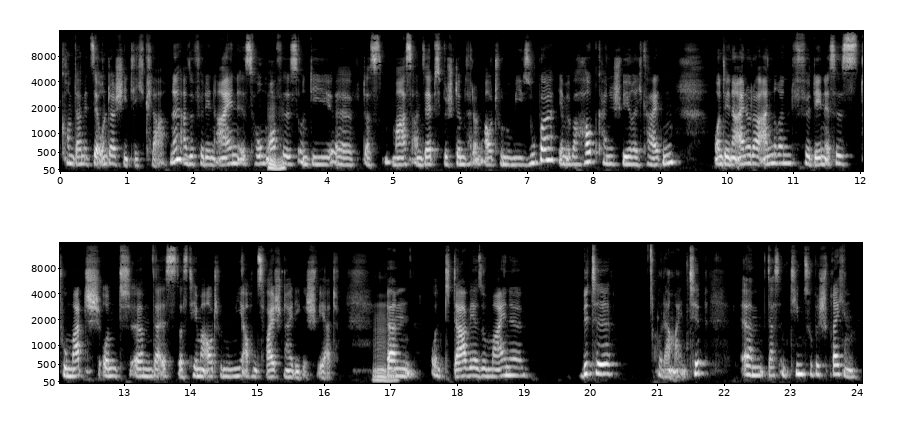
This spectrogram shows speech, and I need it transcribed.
kommt damit sehr unterschiedlich klar. Ne? Also für den einen ist Homeoffice mhm. und die äh, das Maß an Selbstbestimmtheit und Autonomie super. Die haben überhaupt keine Schwierigkeiten. Und den einen oder anderen, für den ist es too much und ähm, da ist das Thema Autonomie auch ein zweischneidiges Schwert. Mhm. Ähm, und da wäre so meine Bitte oder mein Tipp, ähm, das im Team zu besprechen.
